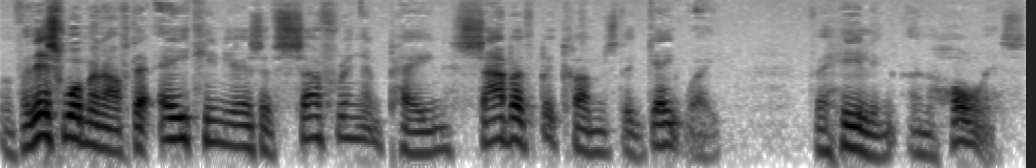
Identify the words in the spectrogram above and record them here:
And for this woman, after 18 years of suffering and pain, Sabbath becomes the gateway for healing and wholeness.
